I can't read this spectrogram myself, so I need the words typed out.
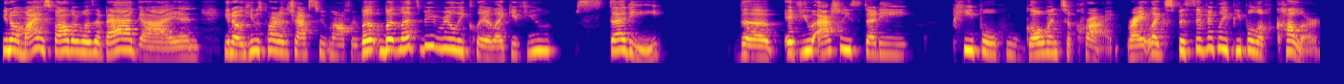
you know maya's father was a bad guy and you know he was part of the tracksuit mafia but but let's be really clear like if you study the if you actually study people who go into crime right like specifically people of color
